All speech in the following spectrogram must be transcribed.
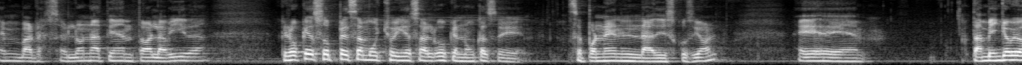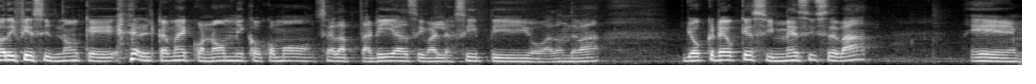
en Barcelona tienen toda la vida. Creo que eso pesa mucho y es algo que nunca se, se pone en la discusión. Eh, también yo veo difícil, ¿no? Que el tema económico, cómo se adaptaría, si va al City o a dónde va. Yo creo que si Messi se va, eh,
